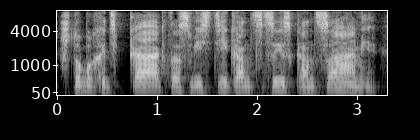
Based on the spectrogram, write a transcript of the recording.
чтобы хоть как-то свести концы с концами –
